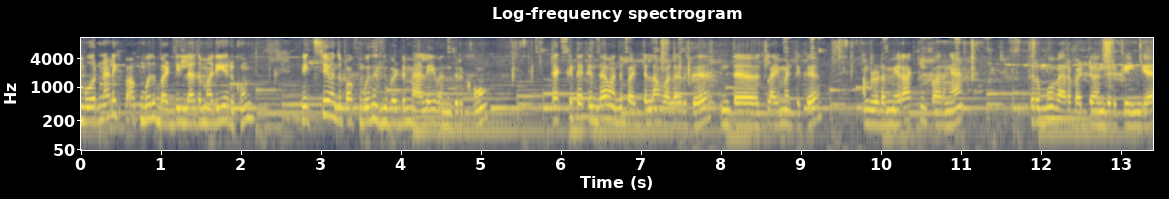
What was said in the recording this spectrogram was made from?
நம்ம ஒரு நாளைக்கு பார்க்கும்போது பட் இல்லாத மாதிரியே இருக்கும். நெக்ஸ்ட் டே வந்து பார்க்கும்போது அந்த பட்டு மேலேயே வந்திருக்கும். டக்கு டக்குன்னு தான் வந்து பட்டெல்லாம் வளருது இந்த கிளைமேட்டுக்கு நம்மளோட மிராக்கிள் பாருங்கள் திரும்பவும் வேறு பட்டு வந்திருக்கு இங்கே.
